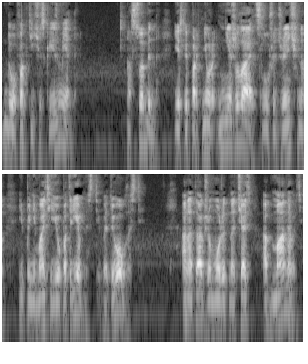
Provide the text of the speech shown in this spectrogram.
до фактической измены. Особенно, если партнер не желает слушать женщину и понимать ее потребности в этой области. Она также может начать обманывать,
